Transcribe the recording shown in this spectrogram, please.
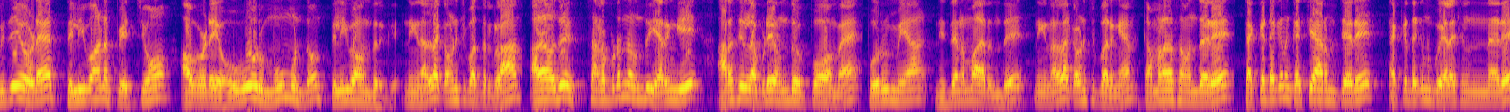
விஜயோட தெளிவான பேச்சும் அவருடைய ஒவ்வொரு மூமெண்ட்டும் தெளிவாக வந்திருக்கு. நீங்கள் நல்லா கவனிச்சு பார்த்துருக்கலாம். அதாவது சடப்புடன் வந்து இறங்கி அரசியல் அப்படியே வந்து போகாம பொறுமையாக நிதானமாக இருந்து நீங்கள் நல்லா கவனிச்சு பாருங்க. கமலஹாசன் வந்தார். டக்கு டக்குன்னு கட்சி ஆரம்பிச்சாரு. டக்கு டக்குன்னு போய் எலெக்ஷன் நின்னாரு.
